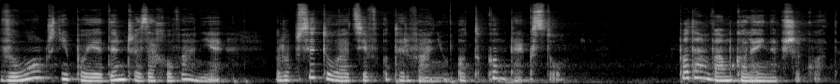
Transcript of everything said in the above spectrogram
wyłącznie pojedyncze zachowanie lub sytuację w oderwaniu od kontekstu. Podam Wam kolejny przykład.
